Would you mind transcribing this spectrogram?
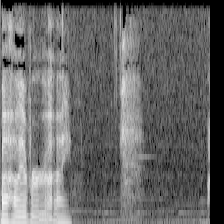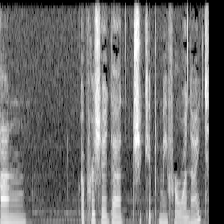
But however, I I'm appreciate that she kept me for one night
